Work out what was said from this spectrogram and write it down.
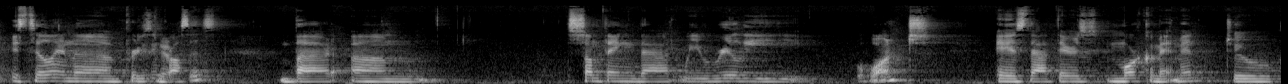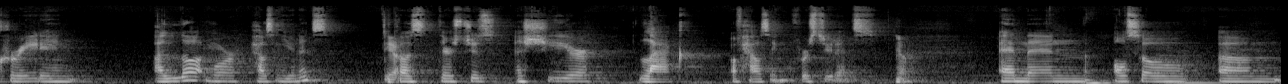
it's still in the producing Yeah. process, but um, something that we really want is that there's more commitment to creating a lot more housing units Yeah. because there's just a sheer lack of housing for students yeah, and then also um,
